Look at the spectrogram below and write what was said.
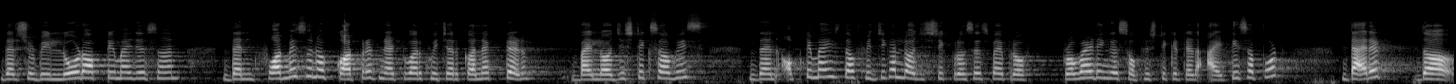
there should be load optimization, then formation of corporate network which are connected by logistic service, then optimize the physical logistic process by pro providing a sophisticated IT support. Direct the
